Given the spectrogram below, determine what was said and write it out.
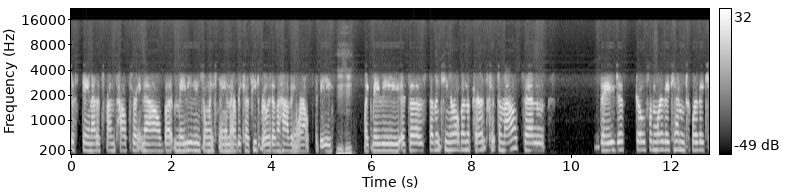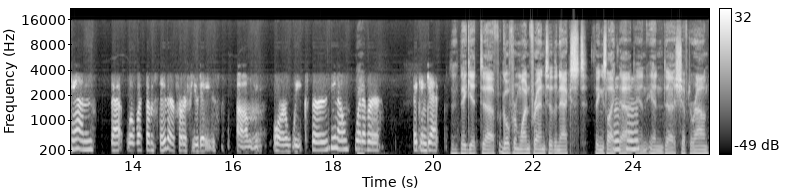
just staying at his friend's house right now, but maybe he's only staying there because he really doesn't have anywhere else to be. Mm-hmm. Like maybe it's a 17 year old and the parents kicked him out and they just go from where they can to where they can that will let them stay there for a few days um, or weeks or you know whatever yeah. they can get. They get uh, go from one friend to the next, things like mm-hmm. that, and and uh, shift around.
